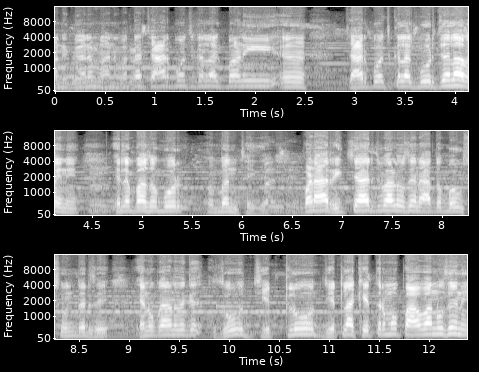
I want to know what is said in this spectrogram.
અને ગરમ અને બધા ચાર પાંચ કલાક પાણી ચાર પાંચ કલાક બોર ચલાવે ને એટલે પાછો બોર બંધ થઈ જાય. પણ આ રિચાર્જ વાળું છે ને આ તો બહુ સુંદર છે. એનું કારણ છે કે જો જેટલું જેટલા ખેતરમાં પાવાનું છે ને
